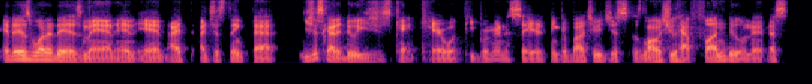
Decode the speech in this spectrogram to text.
it is what it is, man. And and I I just think that you just got to do it. You just can't care what people are going to say or think about you. Just as long as you have fun doing it. That's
